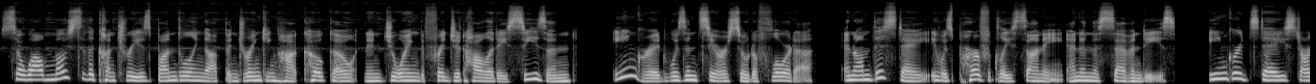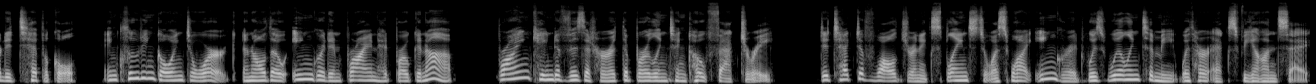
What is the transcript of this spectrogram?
So while most of the country is bundling up and drinking hot cocoa and enjoying the frigid holiday season, Ingrid was in Sarasota, Florida, and on this day it was perfectly sunny and in the 70s. Ingrid's day started typical, including going to work, and although Ingrid and Brian had broken up, Brian came to visit her at the Burlington Coat Factory. Detective Waldron explains to us why Ingrid was willing to meet with her ex fiance.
